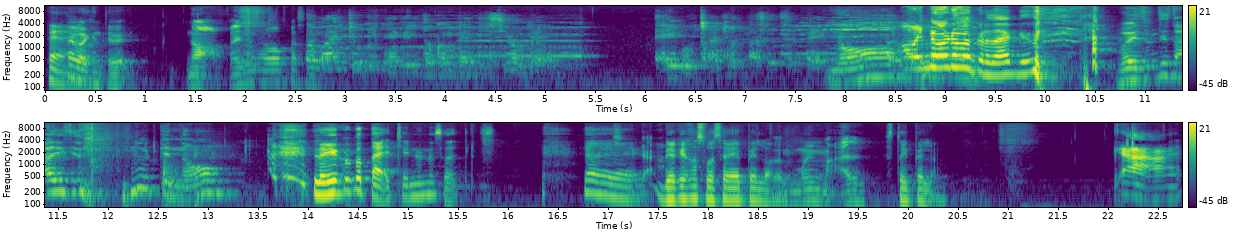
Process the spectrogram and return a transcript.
Pero, Ahí va, gente. ve. No, por eso no va a pasar. negrito con bendición. Ey, muchachos, pásense. No. Ay, no, no me acordaba que. Pues eso te estaba diciendo que no. Lo dijo Cotache, no nosotros. Ay, Veo que Josué se ve pelón. Estás muy mal. Estoy pelón. ah.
